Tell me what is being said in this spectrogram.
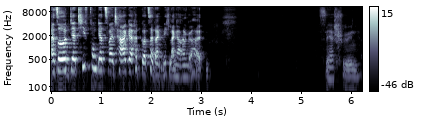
Also der Tiefpunkt der zwei Tage hat Gott sei Dank nicht lange angehalten. Sehr schön.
